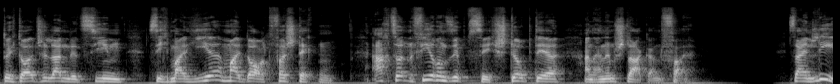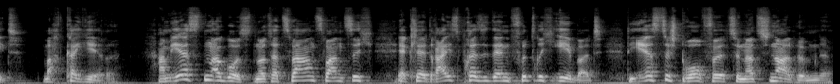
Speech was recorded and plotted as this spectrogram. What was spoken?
durch deutsche Lande ziehen, sich mal hier, mal dort verstecken. 1874 stirbt er an einem Schlaganfall. Sein Lied macht Karriere. Am 1. August 1922 erklärt Reichspräsident Friedrich Ebert die erste Strophe zur Nationalhymne.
